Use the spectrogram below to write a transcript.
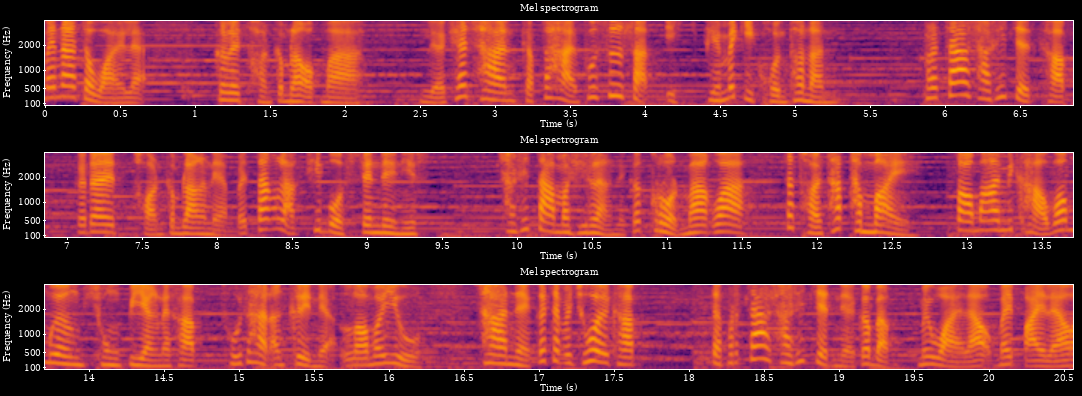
ไม่น่าจะไหวแหละ ก็เลยถอนกำลังออกมา เหลือแค่ชาญกับทหารผู้ซื่อสัตย์อีกเพียงไม่กี่คนเท่านั้น พระเจ้าชาวที่7ครับก็ได้ถอนกำลังเนี่ยไปตั้งหลักที่โบสถ์เซนต์เดนิส ชาวที่ตามมาทีหลังเนี่ยก็โกรธมากว่าจะถอยทัพทำไม ต่อมามีข่าวว่าเมืองชงเปียงนะครับถูกทหารอังกฤษเนี่ยล้อมมาอยู่ ชาญเนี่ยก็จะไปช่วยครับ แต่พระเจ้าชาวที่7เนี่ยก็แบบไม่ไหวแล้วไม่ไปแล้ว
